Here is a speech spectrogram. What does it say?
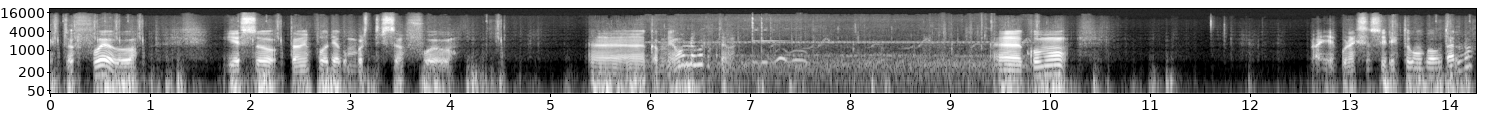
Esto es fuego. Y eso también podría convertirse en fuego. Eh, cambiamos la parte. Eh, ¿Cómo? ¿Hay algún acceso directo como para botarlo?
